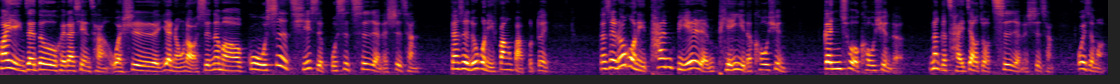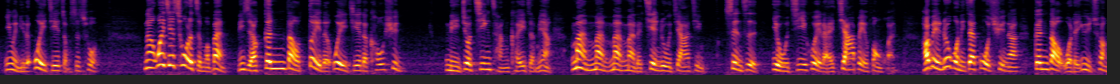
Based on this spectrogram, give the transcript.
欢迎再度回到现场，我是燕荣老师。那么股市其实不是吃人的市场，但是如果你方法不对，但是如果你贪别人便宜的扣讯，跟错扣讯的那个才叫做吃人的市场。为什么？因为你的位阶总是错。那位阶错了怎么办？你只要跟到对的位阶的扣讯，你就经常可以怎么样？慢慢慢慢的渐入佳境，甚至有机会来加倍奉还。好比如果你在过去呢跟到我的预创。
